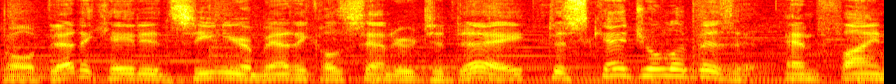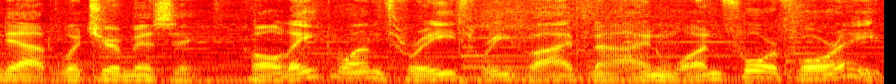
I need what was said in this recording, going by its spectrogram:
Call Dedicated Senior Medical Center today to schedule a visit and find out what you're missing. Call 813 359 1448.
